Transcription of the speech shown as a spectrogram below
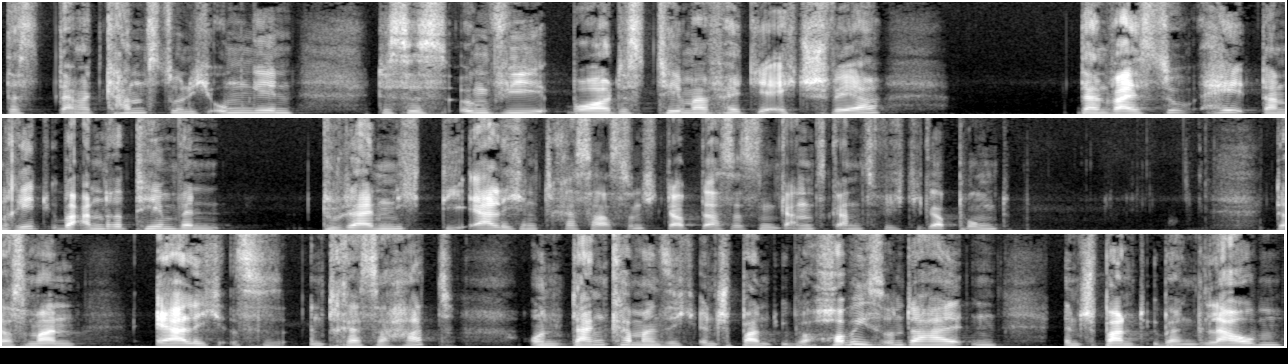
das, damit kannst du nicht umgehen. Das ist irgendwie, boah, das Thema fällt dir echt schwer. Dann weißt du, hey, dann red über andere Themen, wenn du da nicht die ehrliche Interesse hast. Und ich glaube, das ist ein ganz, ganz wichtiger Punkt, dass man ehrliches Interesse hat und dann kann man sich entspannt über Hobbys unterhalten, entspannt über den Glauben,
